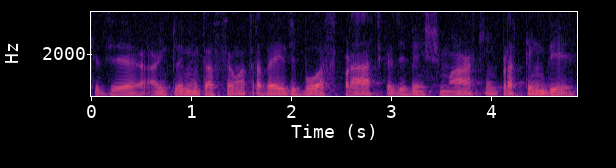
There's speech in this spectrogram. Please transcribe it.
quer dizer, a implementação através de boas práticas de benchmarking para atender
